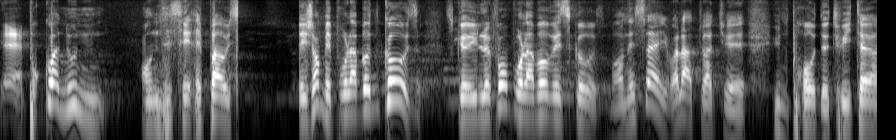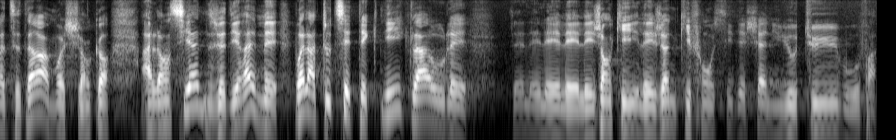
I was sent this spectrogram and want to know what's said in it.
euh, pourquoi nous, on n'essaierait pas aussi les gens, mais pour la bonne cause? Parce qu'ils le font pour la mauvaise cause. On essaye, voilà, toi, tu es une pro de Twitter, etc. Moi, je suis encore à l'ancienne, je dirais, mais voilà, toutes ces techniques, là, où les, les- les- les gens qui, les jeunes qui font aussi des chaînes YouTube, ou, enfin,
